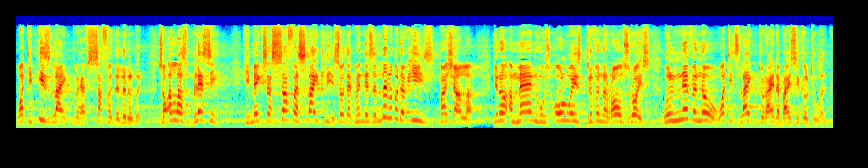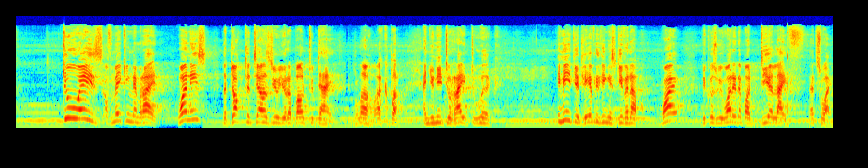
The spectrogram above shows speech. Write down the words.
what it is like to have suffered a little bit. So Allah's blessing, He makes us suffer slightly so that when there's a little bit of ease, mashallah, you know, a man who's always driven a Rolls Royce will never know what it's like to ride a bicycle to work. Two ways of making them right. One is the doctor tells you you're about to die. Allahu Akbar. And you need to ride to work. Immediately everything is given up. Why? Because we're worried about dear life. That's why.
